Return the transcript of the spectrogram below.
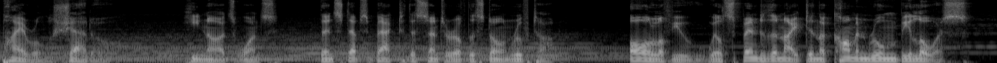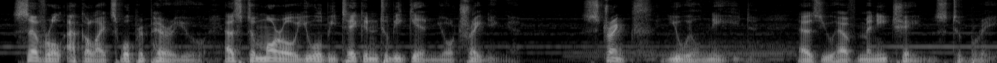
Pyral Shadow. He nods once, then steps back to the center of the stone rooftop. All of you will spend the night in the common room below us. Several acolytes will prepare you, as tomorrow you will be taken to begin your training. Strength you will need, as you have many chains to break.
